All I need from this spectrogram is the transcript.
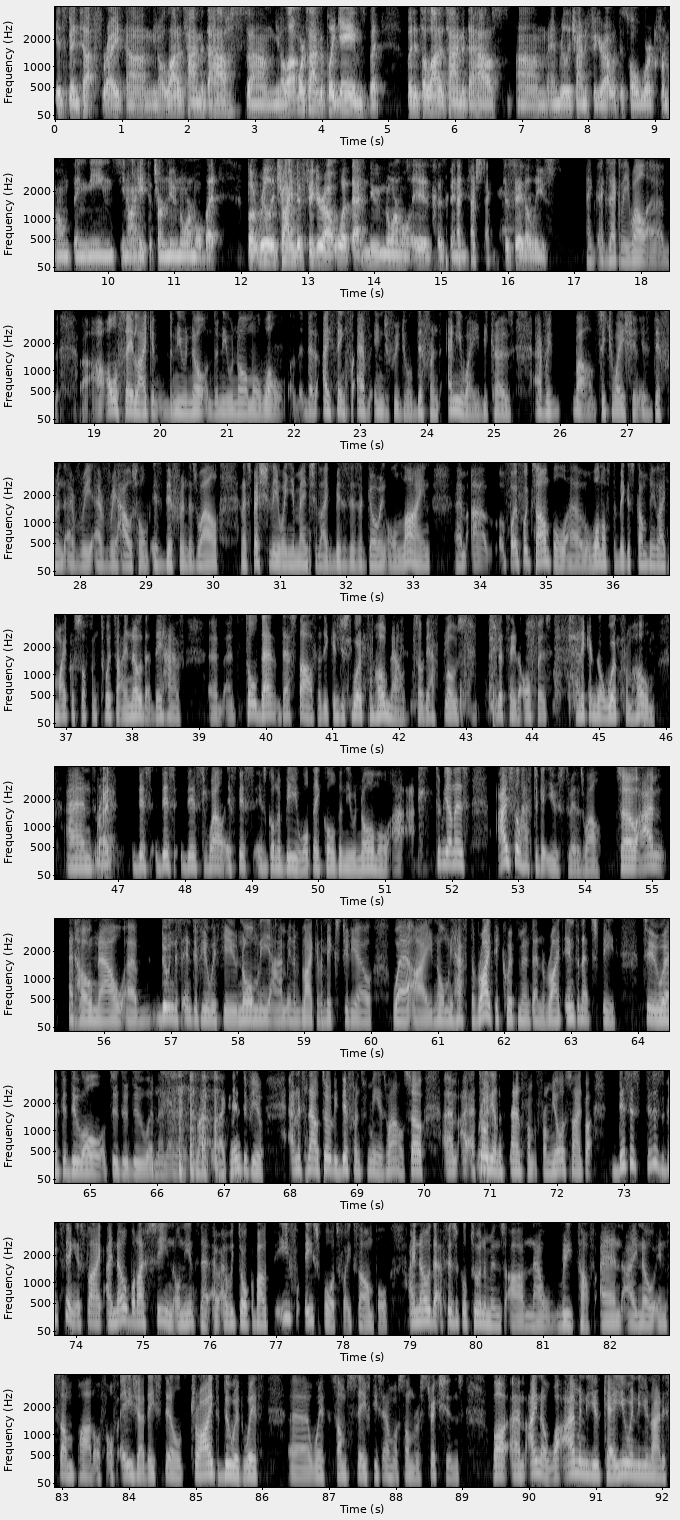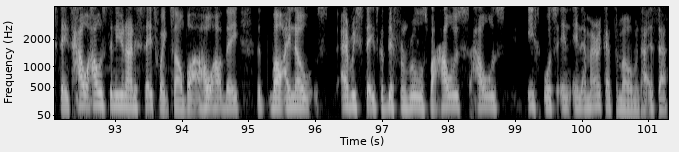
it's been tough, right? Um, you know, a lot of time at the house, um, you know, a lot more time to play games, but but it's a lot of time at the house um, and really trying to figure out what this whole work from home thing means. You know, I hate the term new normal, but but really trying to figure out what that new normal is has been interesting to say the least. Exactly. Well, uh, I will say like the new no, the new normal. Well, that I think for every individual different anyway because every well situation is different. Every every household is different as well, and especially when you mention like businesses are going online. Um, uh, for for example, uh, one of the biggest company like Microsoft and Twitter, I know that they have um, uh, told their their staff that they can just work from home now. So they have closed, let's say, the office, and they can now work from home. And right this this this well if this is going to be what they call the new normal I, to be honest i still have to get used to it as well. So i'm at home now uh, doing this interview with you. Normally i'm in like in a big studio where i normally have the right equipment and the right internet speed to uh, to do all to to do and an, an like like an interview, and it's now totally different for me as well. So um, I, I totally right. understand from from your side, but this is this is the good thing. It's like I know what I've seen on the internet. I, I, we talk about e esports, for example. I know that physical tournaments are now really tough, and I know in some part of of Asia they still try to do it with uh, with some safeties and with some restrictions. But um, I know what well, I'm in the UK, you in the United States. How how is the United States, for example? How how they? Well, I know every state's got different rules, but how is how is esports in in America at the moment? Is that?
